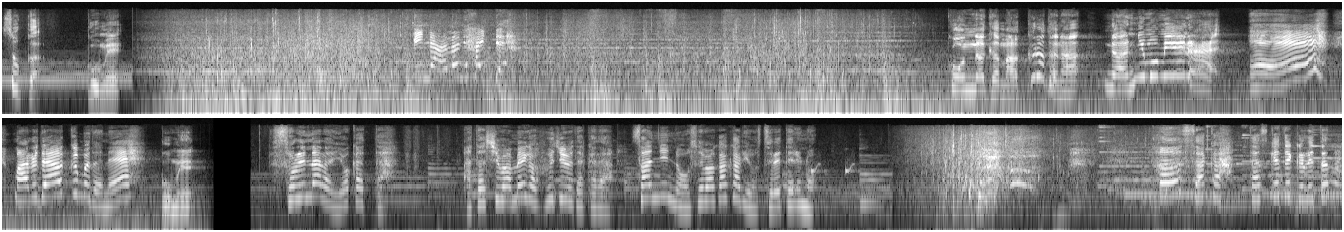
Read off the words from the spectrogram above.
そっか。ごめん。みんなこん中真っ暗だな。何にも見えない。ええー、まるで悪夢だね。ごめん。それならよかった。私は目が不自由だから3人のお世話係を連れてるの。ああサカ助けてくれたのね。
